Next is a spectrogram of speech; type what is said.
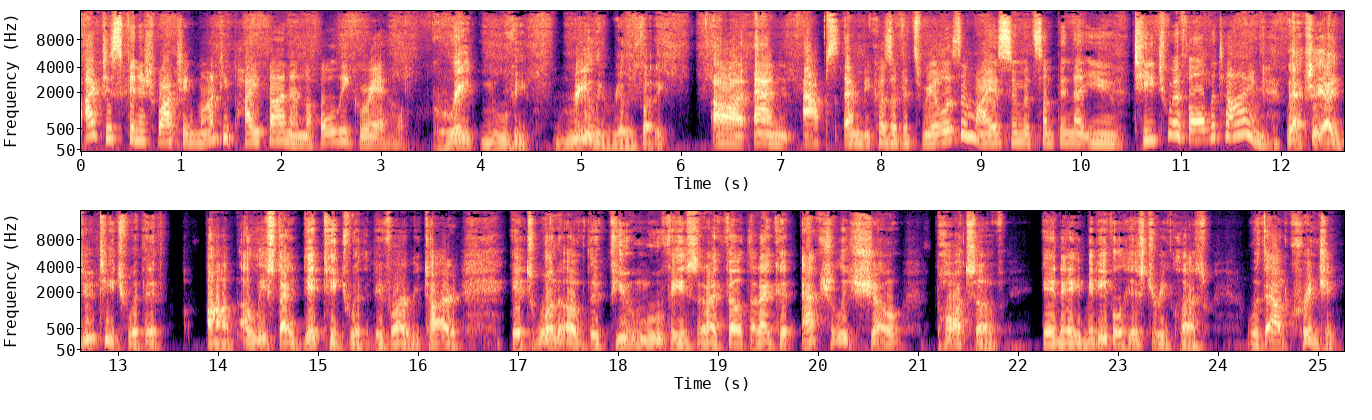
I've just finished watching Monty Python and the Holy Grail. Great movie. Really, really funny. Uh, and apps, and because of its realism, I assume it's something that you teach with all the time. Actually, I do teach with it uh, at least I did teach with it before I retired. It's one of the few movies that I felt that I could actually show parts of in a medieval history class without cringing.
